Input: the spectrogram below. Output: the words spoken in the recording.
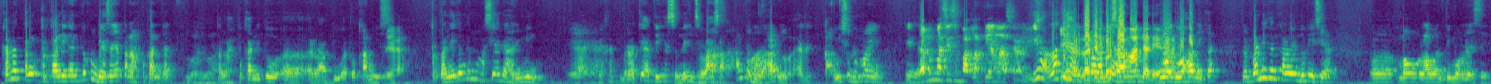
karena teng- pertandingan itu kan biasanya tengah pekan kan Dua-dua. tengah pekan itu eh, Rabu atau Kamis. Iya. Pertandingan kan masih ada hari Minggu, Iya, iya. ya kan? Berarti artinya Senin, Selasa. Selasa, ada dua hari. Dua hari. Kamis sudah main, ya kan? Tapi masih sempat latihan lah sekali. Iya latihan. Iya, latihan bersama ada deh ya. Dua dua hari kan. Nah, bandingkan kalau Indonesia eh, mau lawan Timor Leste,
